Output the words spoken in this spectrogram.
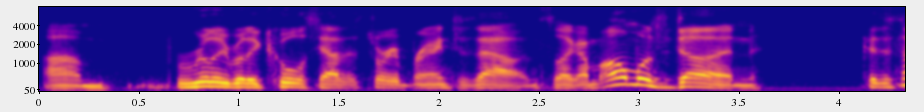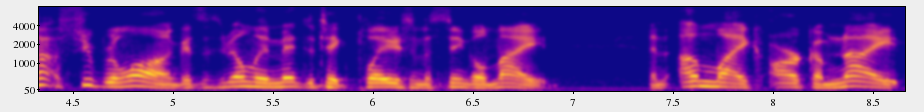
Um, really, really cool to see how that story branches out. And so, like, I'm almost done because it's not super long because it's only meant to take place in a single night. And unlike Arkham Knight,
